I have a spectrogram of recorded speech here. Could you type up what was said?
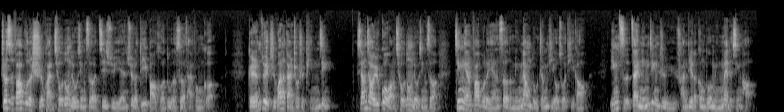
这次发布的十款秋冬流行色继续延续了低饱和度的色彩风格，给人最直观的感受是平静。相较于过往秋冬流行色，今年发布的颜色的明亮度整体有所提高，因此在宁静之余传递了更多明媚的信号。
